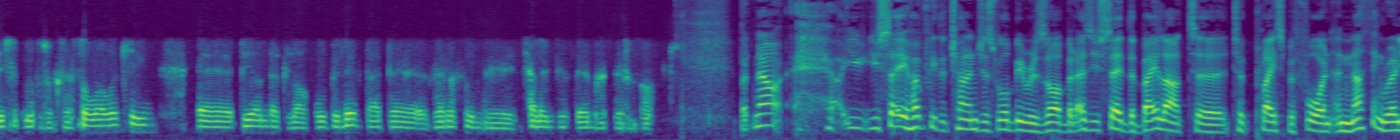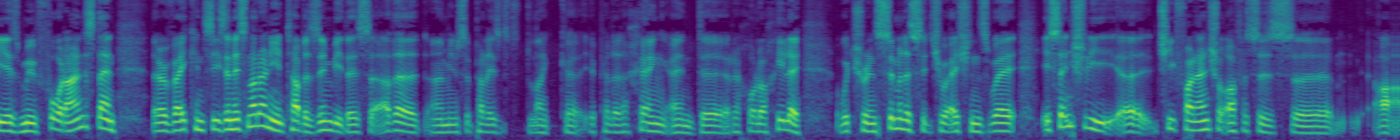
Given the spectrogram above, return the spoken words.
they should not regress. So we're working uh, beyond that log. We believe that uh, very soon the challenges there might be resolved. But now, you, you say hopefully the challenges will be resolved. But as you said, the bailout uh, took place before, and, and, nothing really has moved forward. I understand there are vacancies, and it's not only in Thabazimbi. There's other uh, municipalities like uh, Ipelageng and uh, Rekhologile, which are in similar situations where essentially uh, chief financial officers uh, are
